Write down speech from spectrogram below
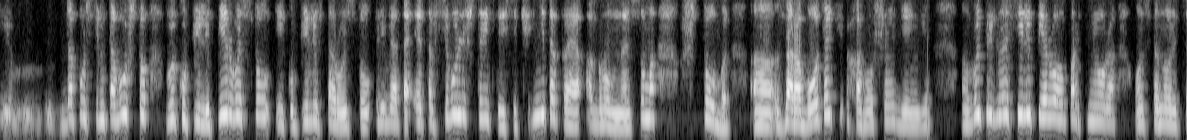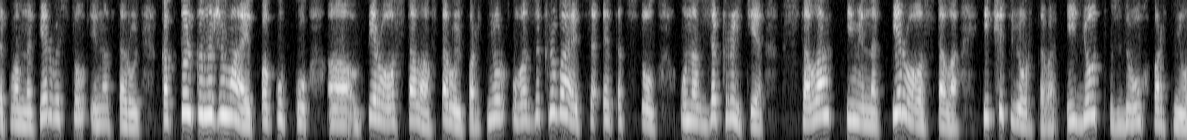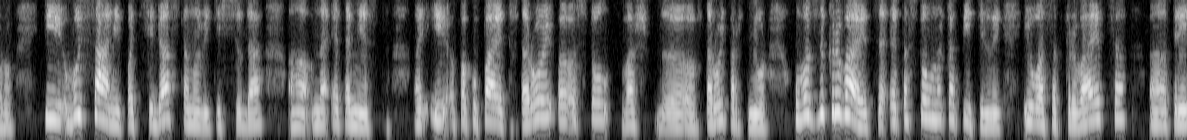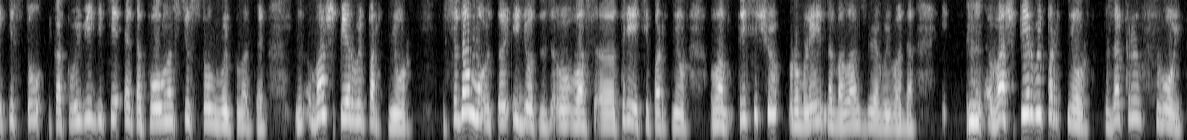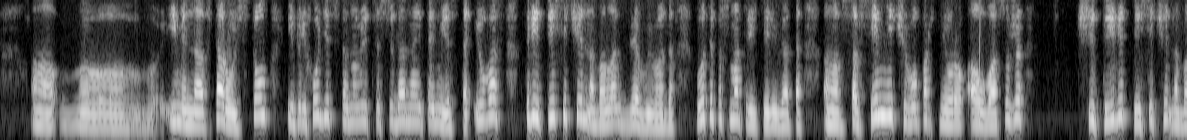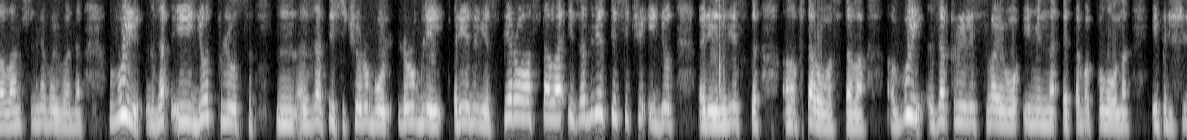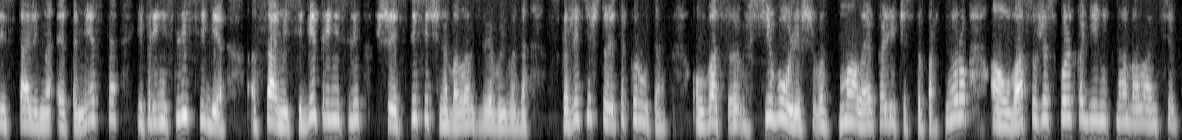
допустим, того, что вы купили первый стол и купили второй стол. Ребята, это всего лишь 3000. Не такая огромная сумма, чтобы заработать хорошие деньги. Вы пригласили первого партнера, он становится к вам на первый стол и на второй. Как только нажимает покупку а, первого стола второй партнер, у вас закрывается этот стол. У нас закрытие стола, именно первого стола и четвертого, идет с двух партнеров. И вы сами под себя становитесь сюда, а, на это место. А, и покупает второй э, стол ваш э, второй партнер. У вас закрывается, это стол накопительный, и у вас открывается э, третий стол. Как вы видите, это полностью стол выплаты. Ваш первый партнер. Сюда идет у вас третий партнер, вам тысячу рублей на баланс для вывода. Ваш первый партнер закрыл свой именно второй стол и приходит, становится сюда на это место. И у вас 3000 на баланс для вывода. Вот и посмотрите, ребята, а, совсем ничего партнеров, а у вас уже 4 тысячи на баланс для вывода. Вы за, идет плюс за 1000 рубль, рублей реинвест первого стола и за 2000 идет реинвест а, второго стола. Вы закрыли своего именно этого клона и пришли, стали на это место и принесли себе, а, сами себе принесли 6 тысяч на баланс для вывода. Скажите, что это круто. У вас э, всего лишь малое количество партнеров, а у вас уже сколько денег на балансе.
